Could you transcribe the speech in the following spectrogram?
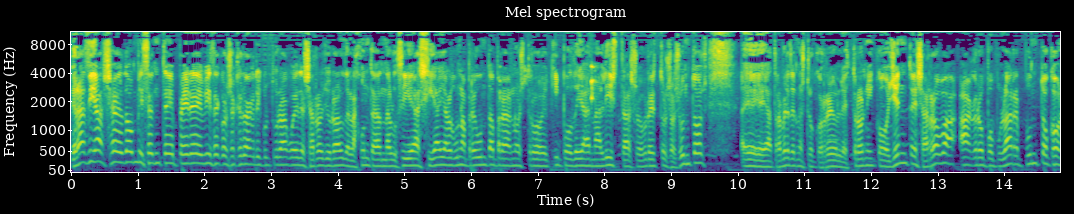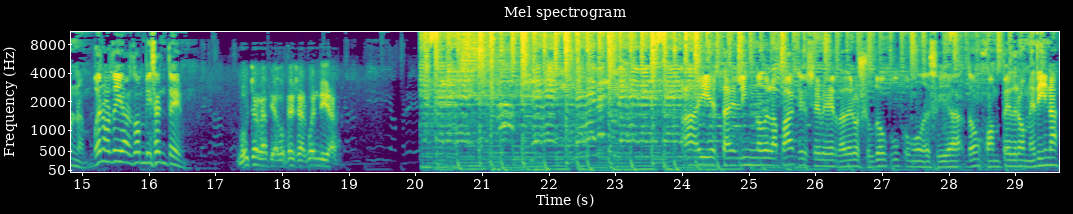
Gracias, eh, don Vicente Pérez, viceconsejero de Agricultura, Agua y Desarrollo Rural de la Junta de Andalucía. Si hay alguna pregunta para nuestro equipo de analistas sobre estos asuntos, a través de nuestro correo electrónico oyentes arroba agropopular.com. Buenos días, don Vicente. Muchas gracias, don César. Buen día. Ahí está el himno de la paz, ese verdadero sudoku, como decía don Juan Pedro Medina.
